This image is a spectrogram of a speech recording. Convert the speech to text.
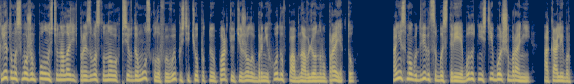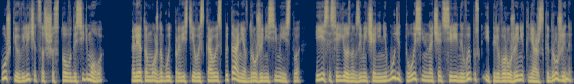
К лету мы сможем полностью наладить производство новых псевдомускулов и выпустить опытную партию тяжелых бронеходов по обновленному проекту. Они смогут двигаться быстрее, будут нести больше брони, а калибр пушки увеличится с 6 до 7. Летом можно будет провести войсковые испытания в дружине семейства, и если серьезных замечаний не будет, то осенью начать серийный выпуск и перевооружение княжеской дружины.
